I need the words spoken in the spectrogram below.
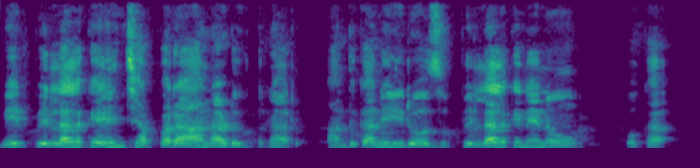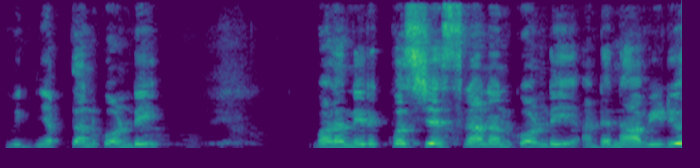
మీరు పిల్లలకి ఏం చెప్పరా? అని అడుగుతున్నారు. అందుకని ఈరోజు పిల్లలకి నేను ఒక విజ్ఞప్తి అనుకోండి వాళ్ళని రిక్వెస్ట్ చేస్తున్నాను అనుకోండి అంటే నా వీడియో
